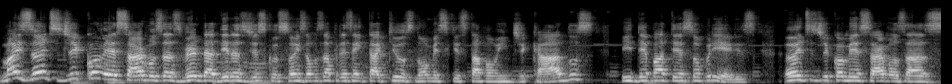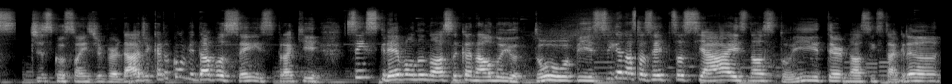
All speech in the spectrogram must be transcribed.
Mas antes de começarmos as verdadeiras discussões, vamos apresentar aqui os nomes que estavam indicados e debater sobre eles. Antes de começarmos as discussões de verdade, quero convidar vocês para que se inscrevam no nosso canal no YouTube, siga nossas redes sociais, nosso Twitter, nosso Instagram,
